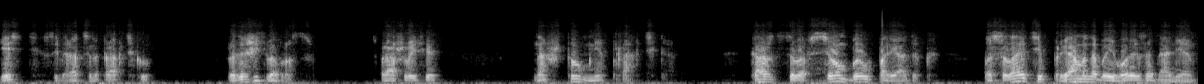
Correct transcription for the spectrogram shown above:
«Есть собираться на практику. Разрешите вопрос?» «Спрашивайте». «На что мне практика?» «Кажется, во всем был порядок. Посылайте прямо на боевое задание».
